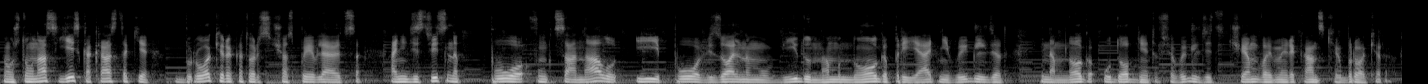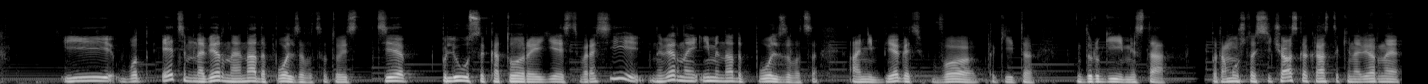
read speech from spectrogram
Потому что у нас есть как раз-таки брокеры, которые сейчас появляются. Они действительно по функционалу и по визуальному виду намного приятнее выглядят и намного удобнее это все выглядит, чем в американских брокерах. И вот этим, наверное, надо пользоваться. То есть те плюсы, которые есть в России, наверное, ими надо пользоваться, а не бегать в какие-то другие места. Потому что сейчас как раз-таки, наверное,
